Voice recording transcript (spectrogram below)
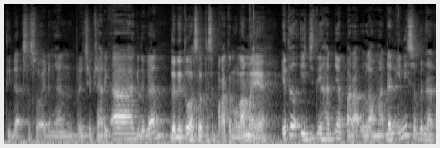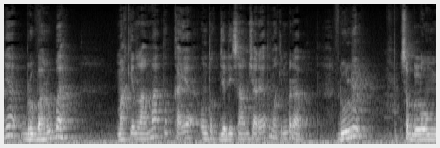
tidak sesuai dengan prinsip syariah gitu kan. Dan itu hasil kesepakatan ulama ya? Itu ijtihadnya para ulama dan ini sebenarnya berubah-ubah. Makin lama tuh kayak untuk jadi saham syariah tuh makin berat. Dulu sebelum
